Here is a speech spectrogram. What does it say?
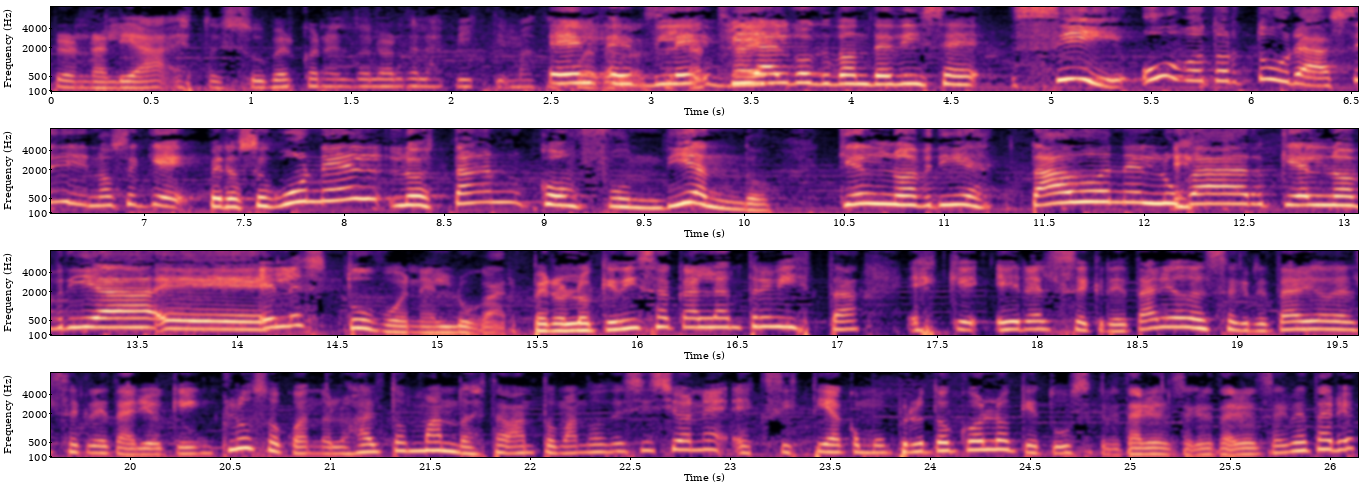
pero en realidad estoy súper con el dolor de las víctimas. Él, eh, 11, le- vi algo donde dice, sí, hubo tortura, sí, no sé qué, pero según él lo están confundiendo. Que él no habría estado en el lugar, que él no habría... eh, Él estuvo en el lugar, pero lo que dice acá en la entrevista es que era el secretario del secretario del secretario, que incluso cuando los altos mandos estaban tomando decisiones, existía como un protocolo que tú, secretario del secretario del secretario,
